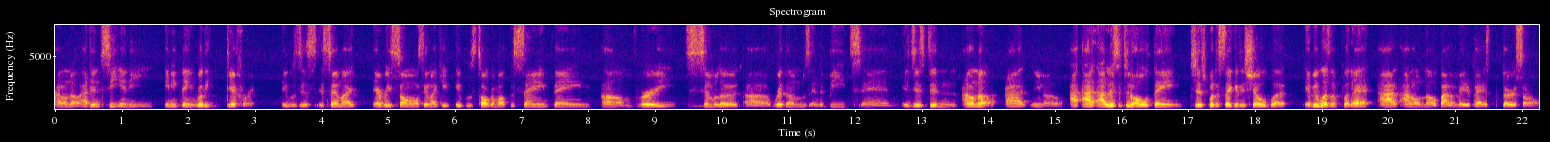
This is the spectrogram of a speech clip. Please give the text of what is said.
I don't know. I didn't see any anything really different. It was just it sounded like every song seemed like it, it was talking about the same thing um very similar uh rhythms and the beats and it just didn't i don't know. I you know i i, I listened to the whole thing just for the sake of the show but if it wasn't for that i i don't know if i'd have made it past the third song.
